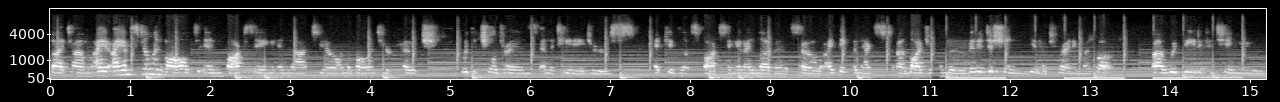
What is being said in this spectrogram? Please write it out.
But um, I, I, am still involved in boxing in that, you know, I'm a volunteer coach with the children's and the teenagers at Kid Gloves Boxing, and I love it. So I think the next uh, logical move, in addition, you know, to writing my book, uh, would be to continue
